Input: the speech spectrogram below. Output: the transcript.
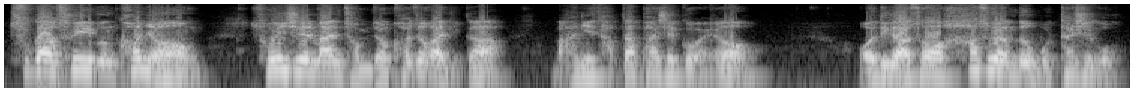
추가 수입은 커녕 손실만 점점 커져가니까 많이 답답하실 거예요. 어디 가서 하소연도 못 하시고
